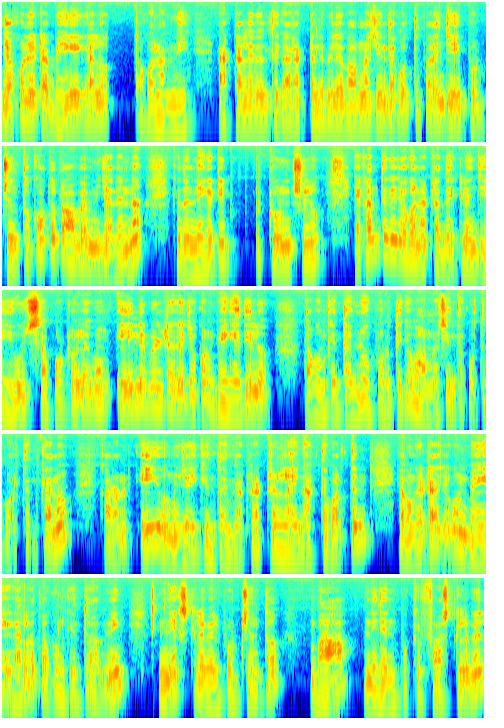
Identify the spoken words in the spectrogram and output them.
যখন এটা ভেঙে গেল, তখন আপনি একটা লেভেল থেকে আর একটা লেভেলে ভাবনা চিন্তা করতে পারেন যে এই পর্যন্ত কতটা হবে আপনি জানেন না, কিন্তু নেগেটিভ টোন ছিল। এখান থেকে যখন একটা দেখলেন যে হিউজ সাপোর্ট হলো এবং এই লেভেলটাকে যখন ভেঙে দিল, তখন কিন্তু আপনি উপরের দিকে ভাবনা চিন্তা করতে পারতেন। কেন? কারণ এই অনুযায়ী কিন্তু আপনি একটা ট্রেন লাইন আঁকতে পারতেন এবং এটা যখন ভেঙে গেল, তখন কিন্তু আপনি নেক্সট লেভেল পর্যন্ত বা নিদেন পক্ষে ফার্স্ট লেভেল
